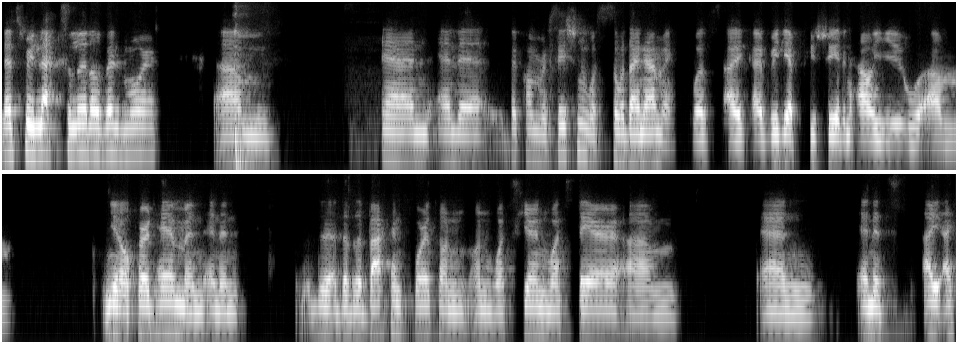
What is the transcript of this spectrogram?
let's relax a little bit more. Um, and and the the conversation was so dynamic. Was I, I really appreciated how you um, you know heard him and and then the, the, the back and forth on on what's here and what's there. Um, and and it's I, I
